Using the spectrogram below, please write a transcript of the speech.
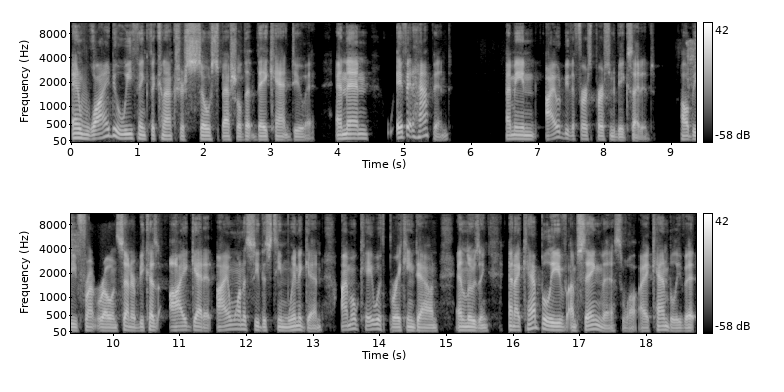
and why do we think the Canucks are so special that they can't do it? And then if it happened, I mean, I would be the first person to be excited. I'll be front row and center because I get it. I want to see this team win again. I'm okay with breaking down and losing. And I can't believe I'm saying this. Well, I can believe it.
